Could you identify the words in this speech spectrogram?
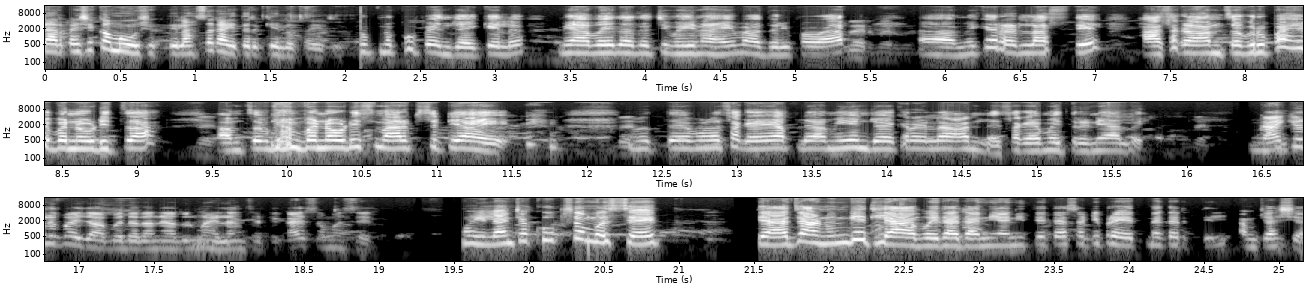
चार पैसे कमवू शकतील असं काहीतरी केलं पाहिजे. ग्रुपनं खूप एन्जॉय केलं. मी अभयदादाची बहीण आहे माधुरी पवार. अं, मी कराडला असते. हा सगळा आमचा ग्रुप आहे बनवडीचा. आमचं बनवडी स्मार्ट सिटी आहे. मग त्यामुळे सगळे आपले आम्ही एन्जॉय करायला आणलंय. सगळ्या मैत्रिणी आलोय. काय केलं पाहिजे अभयदादांनी अजून महिलांसाठी? काय समस्या आहेत? महिलांच्या खूप समस्या आहेत. त्या जाणून घेतल्या अभयदादांनी आणि ते त्यासाठी प्रयत्न करतील आमच्या अशा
